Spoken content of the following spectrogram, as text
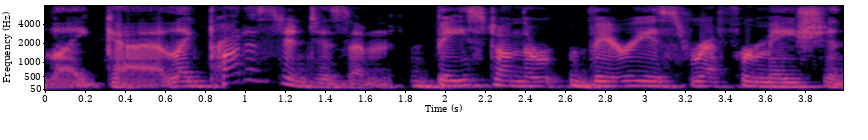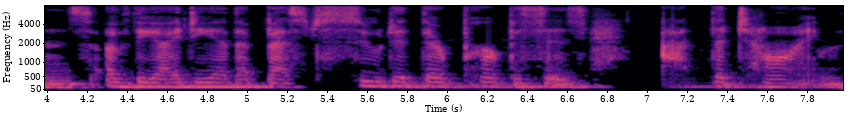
like, uh, like Protestantism, based on the various reformations of the idea that best suited their purposes at the time.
